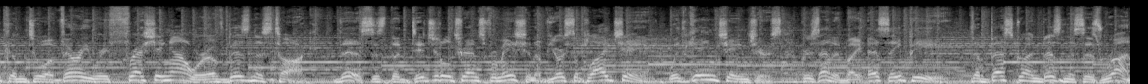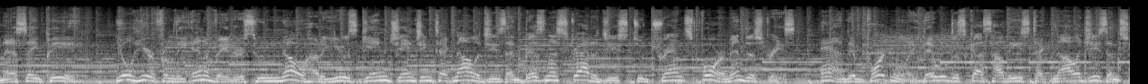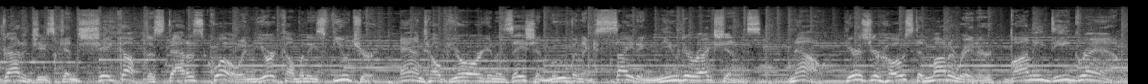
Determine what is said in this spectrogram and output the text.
Welcome to a very refreshing hour of business talk. This is the digital transformation of your supply chain with Game Changers, presented by SAP. The best run businesses run SAP. You'll hear from the innovators who know how to use game changing technologies and business strategies to transform industries. And importantly, they will discuss how these technologies and strategies can shake up the status quo in your company's future and help your organization move in exciting new directions. Now, here's your host and moderator, Bonnie D. Graham.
